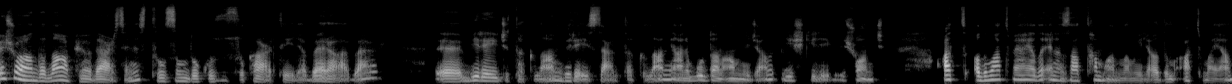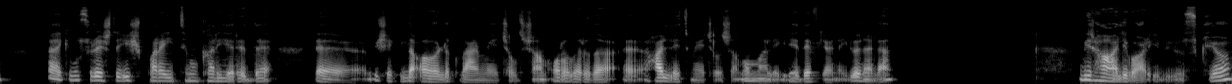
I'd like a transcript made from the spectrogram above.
Ve şu anda ne yapıyor derseniz tılsım dokuzlusu kartıyla beraber e, bireyci takılan, bireysel takılan yani buradan anlayacağınız ilişkiyle ilgili şu an için at, adım atmayan ya da en azından tam anlamıyla adım atmayan belki bu süreçte iş, para, eğitim, kariyeri de e, bir şekilde ağırlık vermeye çalışan, oraları da e, halletmeye çalışan, onlarla ilgili hedeflerine yönelen bir hali var gibi gözüküyor.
